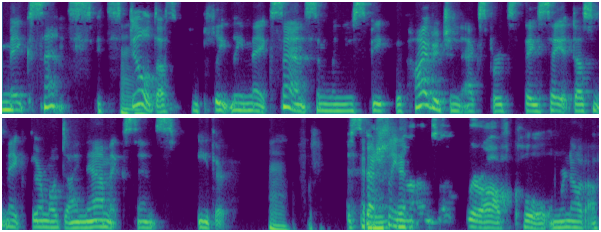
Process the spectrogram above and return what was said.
make sense. It hmm. still mm. doesn't completely make sense. And when you speak with hydrogen experts, they say it doesn't make thermodynamic sense either. Mm especially and, not until we're off coal and we're not off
